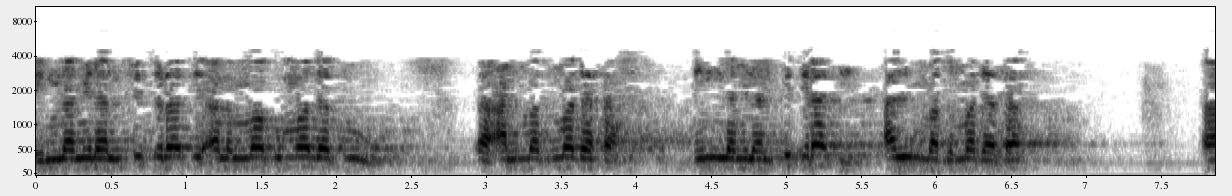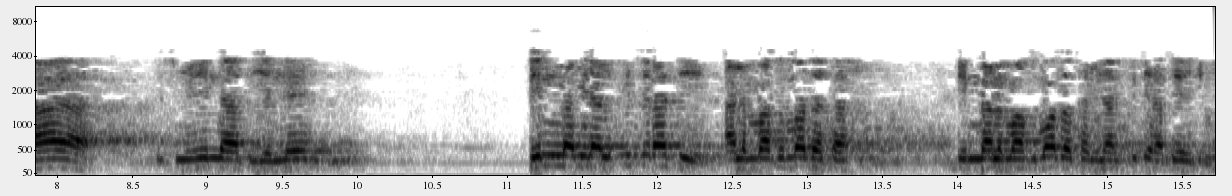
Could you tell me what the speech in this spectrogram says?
إن من الفترة المضمضة المضمضة. إن من الفترة المضمضة. آية اسم إن من الفترة المضمضة. إن المضمضة من الفترة يجو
